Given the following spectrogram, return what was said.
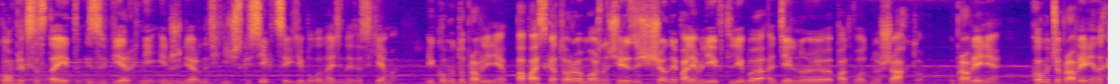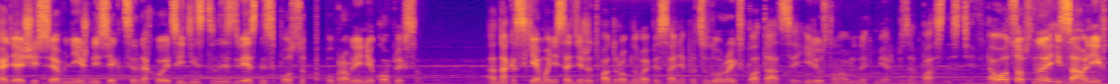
Комплекс состоит из верхней инженерно-технической секции, где была найдена эта схема, и комнат управления, попасть в которую можно через защищенный полем лифт, либо отдельную подводную шахту. Управление. В комнате управления, находящейся в нижней секции, находится единственный известный способ управления комплексом. Однако схема не содержит подробного описания процедуры эксплуатации или установленных мер безопасности. А вот, собственно, и сам лифт.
